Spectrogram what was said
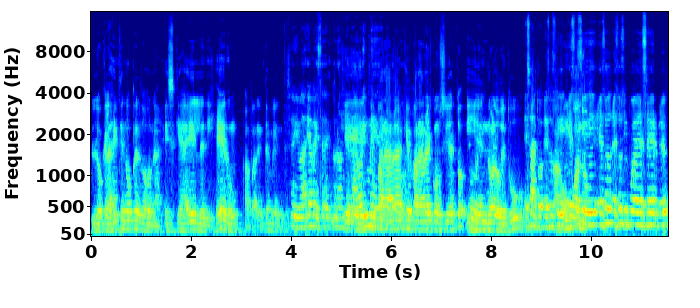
lo que la gente no perdona es que a él le dijeron, aparentemente, sí, varias veces durante que, la hora y media, que, parara, que parara el concierto y él no lo detuvo. Exacto, eso sí, eso, sí eso, eso, sí puede ser. Eh,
